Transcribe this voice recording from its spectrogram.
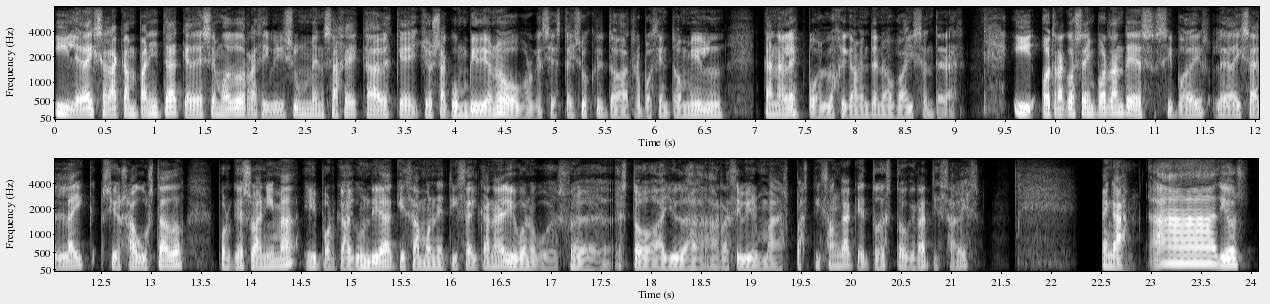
y le dais a la campanita que de ese modo recibiréis un mensaje cada vez que yo saco un vídeo nuevo, porque si estáis suscritos a tropocientos mil canales, pues lógicamente no os vais a enterar. Y otra cosa importante es, si podéis, le dais al like si os ha gustado, porque eso anima y porque algún día quizá monetiza el canal y bueno, pues eh, esto ayuda a recibir más pastizanga que todo esto gratis, ¿sabéis? Venga, adiós.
